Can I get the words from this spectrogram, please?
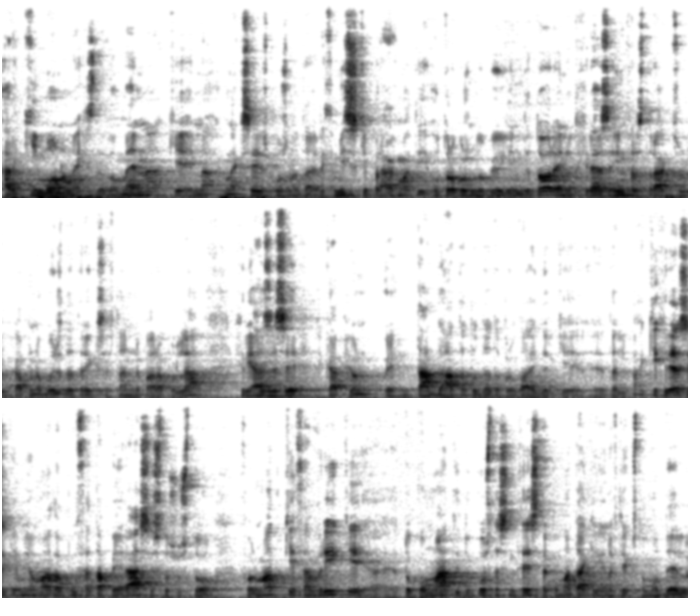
αρκεί μόνο να έχεις δεδομένα και να, να ξέρεις πώς να τα ρυθμίσεις και πράγματι ο τρόπος με τον οποίο γίνεται τώρα είναι ότι χρειάζεσαι infrastructure, κάπου να μπορείς να τα τρέξεις, αυτά είναι πάρα πολλά. Χρειάζεσαι κάποιον, ε, τα data, τον data provider και ε, τα λοιπά και χρειάζεσαι και μια ομάδα που θα τα περάσει στο σωστό format και θα βρει και ε, το κομμάτι του πώς θα συνθέσει τα κομματάκια για να φτιάξει το μοντέλο.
